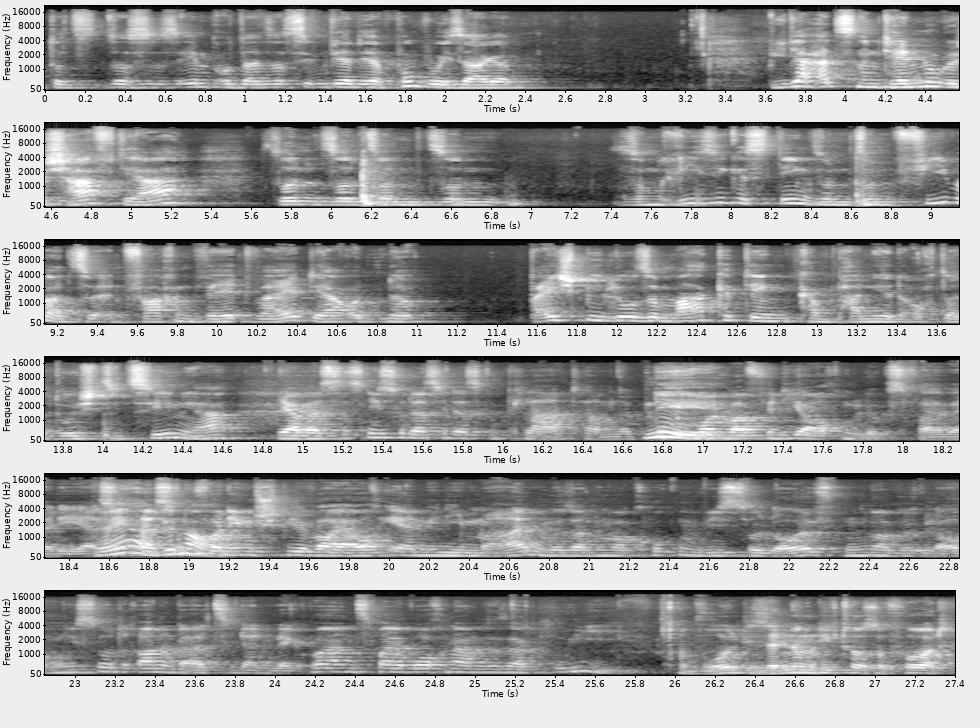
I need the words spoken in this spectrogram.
Das, das ist eben, und das ist eben wieder der Punkt, wo ich sage, wieder hat es Nintendo geschafft, ja, so, ein- so, so, so, ein, so ein riesiges Ding, so ein, so ein Fieber zu entfachen weltweit, ja, und eine beispiellose Marketingkampagne auch da durchzuziehen, ja. Ja, aber es ist nicht so, dass sie das geplant haben. Ne? Nee. Pokémon war für die auch ein Glücksfall, weil die erste Ja, ja, genau. von dem Spiel war ja auch eher minimal. Und wir sagten, mal gucken, wie es so läuft. Hm, aber wir glauben nicht so dran. Und als sie dann weg waren in zwei Wochen, haben sie gesagt, ui. Obwohl, die Sendung lief doch sofort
